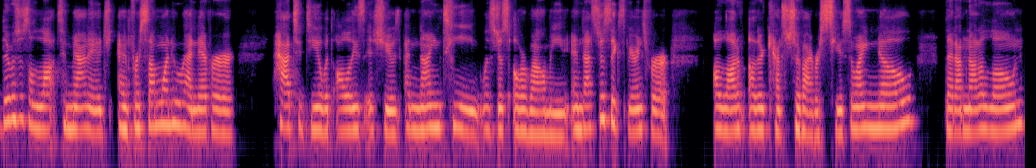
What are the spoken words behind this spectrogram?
there was just a lot to manage. And for someone who had never had to deal with all of these issues at 19 was just overwhelming. And that's just the experience for a lot of other cancer survivors too. So I know that I'm not alone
